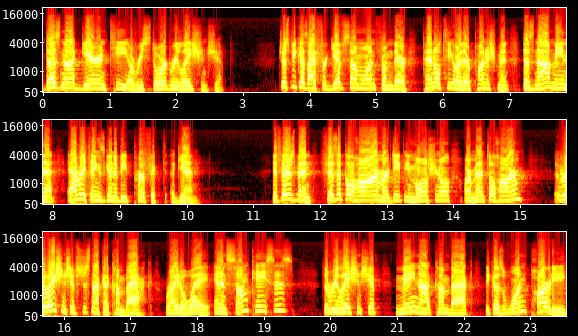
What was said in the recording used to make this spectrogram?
does not guarantee a restored relationship. Just because I forgive someone from their penalty or their punishment does not mean that everything's going to be perfect again. If there's been physical harm or deep emotional or mental harm, the relationship's just not going to come back right away. And in some cases, the relationship may not come back because one party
